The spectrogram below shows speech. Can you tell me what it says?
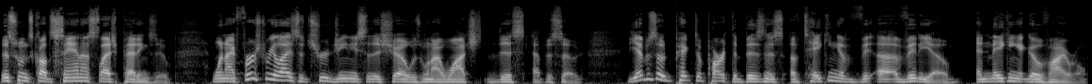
This one's called Santa slash Petting Zoo. When I first realized the true genius of this show was when I watched this episode. The episode picked apart the business of taking a, vi- uh, a video and making it go viral.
